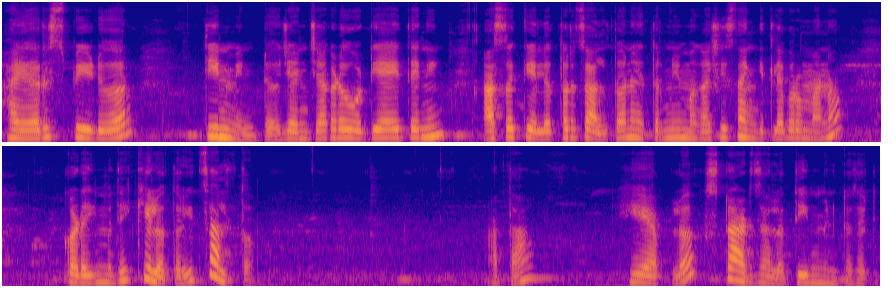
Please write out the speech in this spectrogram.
हायर स्पीडवर तीन मिनटं. ज्यांच्याकडे ओटी आहे त्यांनी असं केलं तर चालतं नाहीतर मी मगाशी सांगितल्याप्रमाणे कढईमध्ये केलं तरी चालतं. आता हे आपलं स्टार्ट झालं तीन मिनटासाठी.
